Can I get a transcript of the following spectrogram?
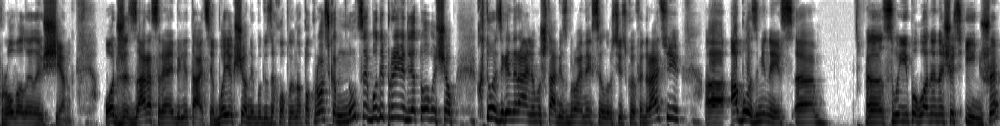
провалили вщент. Отже, зараз реабілітація. Бо якщо не буде захоплено Покровськом, ну це буде привід для того, щоб хтось в Генеральному штабі Збройних сил Російської Федерації а, або змінив. А, Свої погони на щось інше,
